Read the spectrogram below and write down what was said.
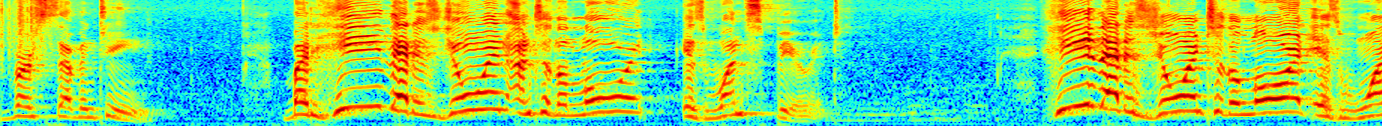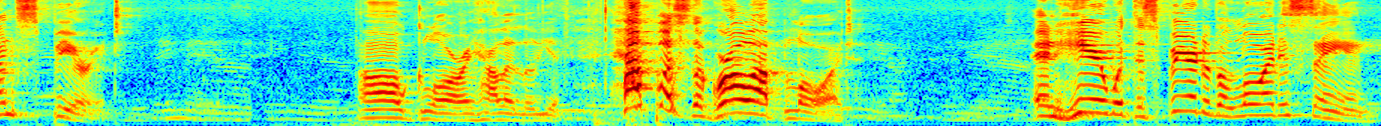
verse 17. But he that is joined unto the Lord is one spirit. He that is joined to the Lord is one spirit. Amen. Oh, glory, hallelujah. Help us to grow up, Lord, and hear what the Spirit of the Lord is saying.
